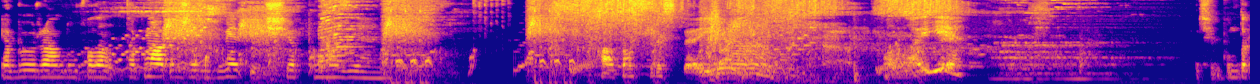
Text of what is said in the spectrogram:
Ya böyle random falan takım arkadaşlarına güvenip bir iş yapılmaz yani. Kalkan süresi de iyi. ya. Vallahi iyi. Şimdi bunu da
